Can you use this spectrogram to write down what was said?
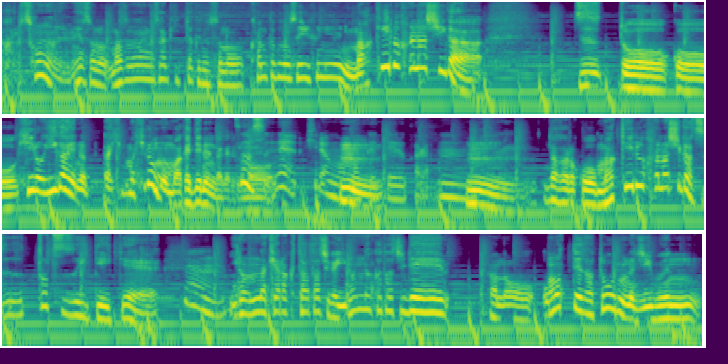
だからそうなのよね。その松田さんがさっき言ったけどその監督のセリフのように負ける話がずっとこうヒロ以外のあひまあヒロも負けてるんだけれそうですね。平も負けてるから。うん、ううん、ん、だからこう負ける話がずっと続いていてうん、いろんなキャラクターたちがいろんな形であの思ってた通りの自分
